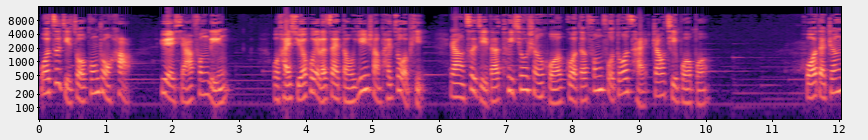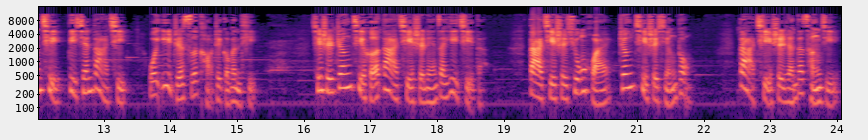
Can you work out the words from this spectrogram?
我自己做公众号“月霞风铃”。我还学会了在抖音上拍作品，让自己的退休生活过得丰富多彩、朝气勃勃。活得争气，必先大气。我一直思考这个问题。其实，争气和大气是连在一起的。大气是胸怀，争气是行动。大气是人的层级、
